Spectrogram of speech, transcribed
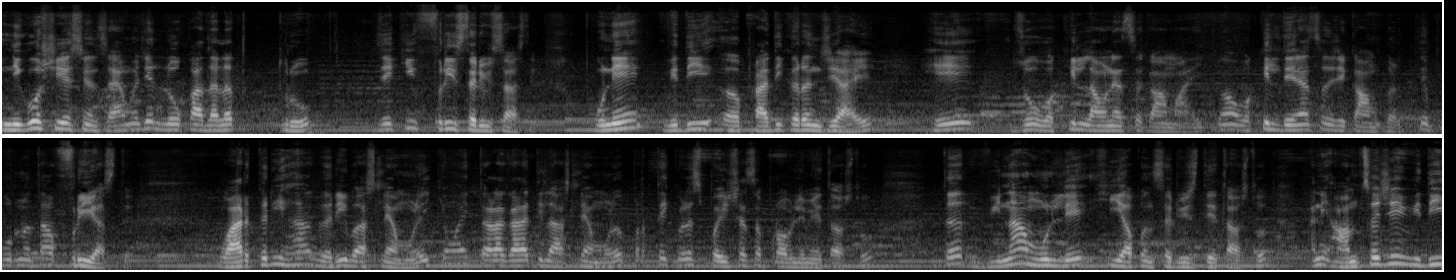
निगोशिएशन्स आहे म्हणजे लोक अदालत थ्रू जे की फ्री सर्व्हिस असते. पुणे विधी प्राधिकरण जे आहे हे जो वकील लावण्याचं काम आहे किंवा वकील देण्याचं जे काम करतं ते पूर्णतः फ्री असतं. वारकरी हा गरीब असल्यामुळे किंवा एक तळागाळातील असल्यामुळं प्रत्येक वेळेस पैशाचा प्रॉब्लेम येत असतो. तर विनामूल्य ही आपण सर्व्हिस देत असतो. आणि आमचं जे विधी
